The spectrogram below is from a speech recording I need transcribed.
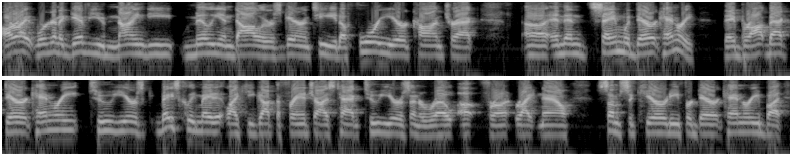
all right, we're going to give you $90 million guaranteed, a four year contract. Uh, and then same with Derrick Henry. They brought back Derrick Henry two years, basically made it like he got the franchise tag two years in a row up front right now. Some security for Derrick Henry, but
